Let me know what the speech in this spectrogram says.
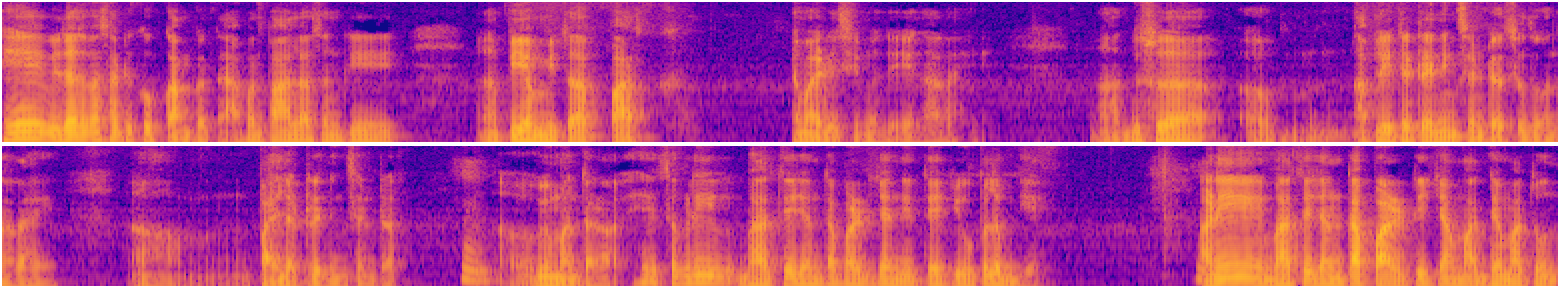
हे विदर्भासाठी खूप काम करत आहे आपण पाहिलं असेल की P M Mitra park M I D सीमध्ये येणार आहे. दुसरं आपल्या इथे ट्रेनिंग सेंटर सुरू होणार आहे. Pilot training centre. विमानतळावर. हे सगळी भारतीय जनता पार्टीच्या नेत्याची उपलब्धी आहे. आणि भारतीय जनता पार्टीच्या माध्यमातून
